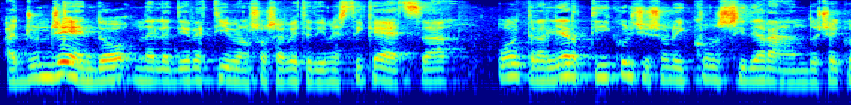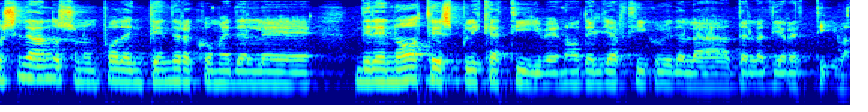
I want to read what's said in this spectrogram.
Aggiungendo nelle direttive, non so se avete dimestichezza, oltre agli articoli ci sono i considerando, cioè i considerando sono un po' da intendere come delle, delle note esplicative no, degli articoli della, della direttiva.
